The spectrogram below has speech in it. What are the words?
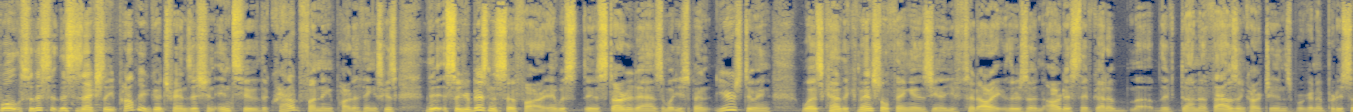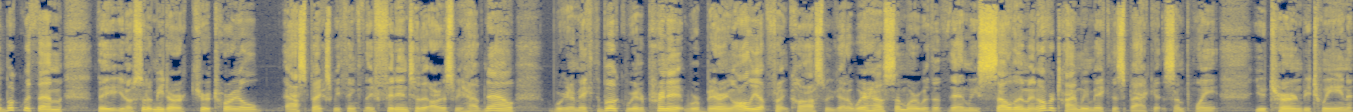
well, so this this is actually probably a good transition into the crowdfunding part of things because so your business so far it was it started as and what you spent years doing was kind of the conventional thing is you know you've said all right there's an artist they've got a uh, they've done a thousand cartoons we're going to produce a book with them they you know sort of meet our curatorial aspects we think they fit into the artists we have now. We're going to make the book. We're going to print it. We're bearing all the upfront costs. We've got a warehouse somewhere with it. Then we sell them, and over time we make this back. At some point, you turn between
